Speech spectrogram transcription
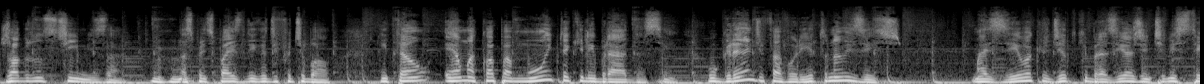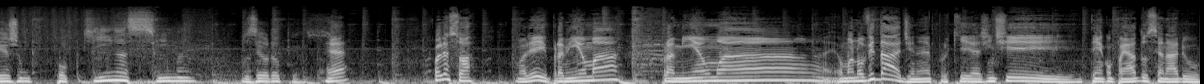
Joga nos times lá, uhum. nas principais ligas de futebol. Então, é uma Copa muito equilibrada, assim. O grande favorito não existe mas eu acredito que Brasil e Argentina estejam um pouquinho acima dos europeus. É. Olha só, Olha aí, para mim é uma para mim é uma é uma novidade, né? Porque a gente tem acompanhado o cenário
